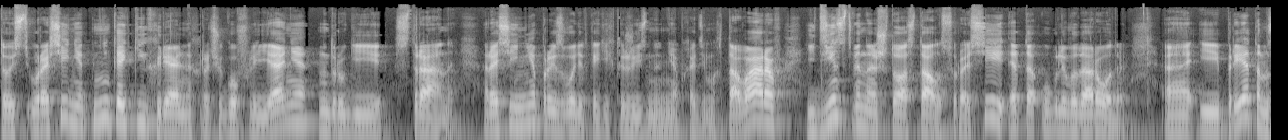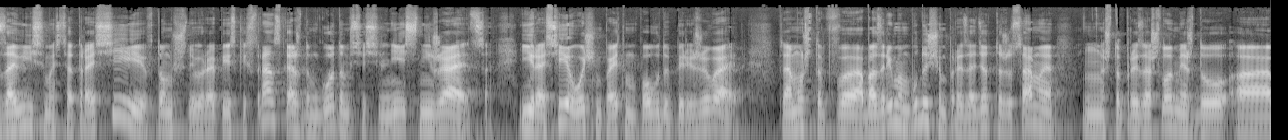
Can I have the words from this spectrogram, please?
То есть у России нет никаких реальных рычагов влияния на другие страны. Россия не производит каких-то жизненно необходимых необходимых товаров. Единственное, что осталось у России, это углеводороды. Э, и при этом зависимость от России, в том числе европейских стран, с каждым годом все сильнее снижается. И Россия очень по этому поводу переживает. Потому что в обозримом будущем произойдет то же самое, что произошло между а,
